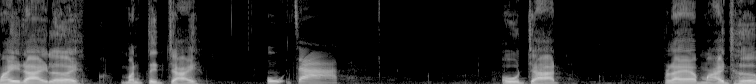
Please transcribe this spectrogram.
ไม่ได้เลย มันติดใจ อุจาดอุจาดแปลหมายถึง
